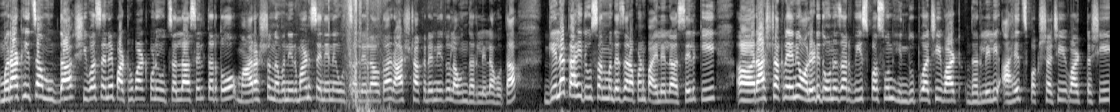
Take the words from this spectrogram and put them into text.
मराठीचा मुद्दा शिवसेने पाठोपाठ कोणी उचलला असेल तर तो महाराष्ट्र नवनिर्माण सेनेने उचललेला होता. राज ठाकरेंनी तो लावून धरलेला होता. गेल्या काही दिवसांमध्ये जर आपण पाहिलेलं असेल की राज ठाकरे यांनी ऑलरेडी दोन हजार वीसपासून हिंदुत्वाची वाट धरलेली आहेच पक्षाची वाट तशी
